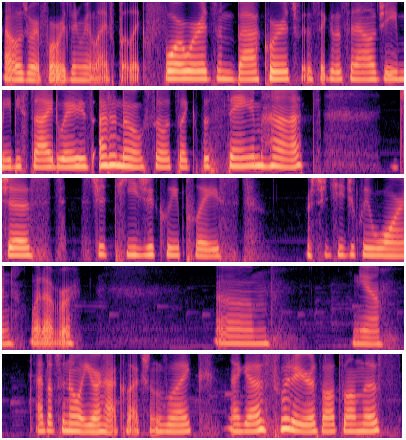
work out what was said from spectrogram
I always wear it forwards in real life, but like forwards and backwards for the sake of this analogy, maybe sideways. I don't know. So it's like the same hat, just strategically placed or strategically worn, whatever. Um, yeah. I'd love to know what your hat collection's like. I guess. What are your thoughts on this?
